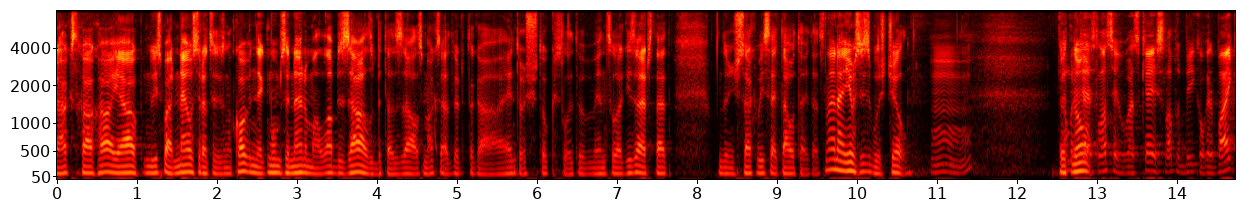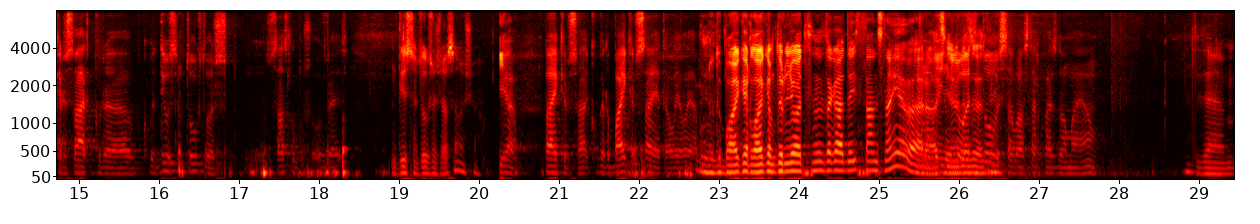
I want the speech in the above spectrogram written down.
raksta, ha, jā, nu, vispār neuztraucies no Covid-19. Mums ir nenormāli labas zāles, bet tās zāles maksā tur entošas štukas, lai tu vienu cilvēku izārstētu. Un viņš saka visai tautai tāds, nē, nē, jums viss būs čili. Mm. Bet, nu, es lasīju, ka kāds keisas labs bija kaut kāda baikeru svētki, kur, ā, kur 200 tūkstoši saslimuši uzreiz. 200 tūkstoši esošo. Jā, baikeru svētki, kaut kāda baikeru sajūta lielajā. nu tu baigi ar laikam tur ļoti nu, distance neievēro. Nu, Viņi ļoti tuvi savā starpā, es domāju. Tad um,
